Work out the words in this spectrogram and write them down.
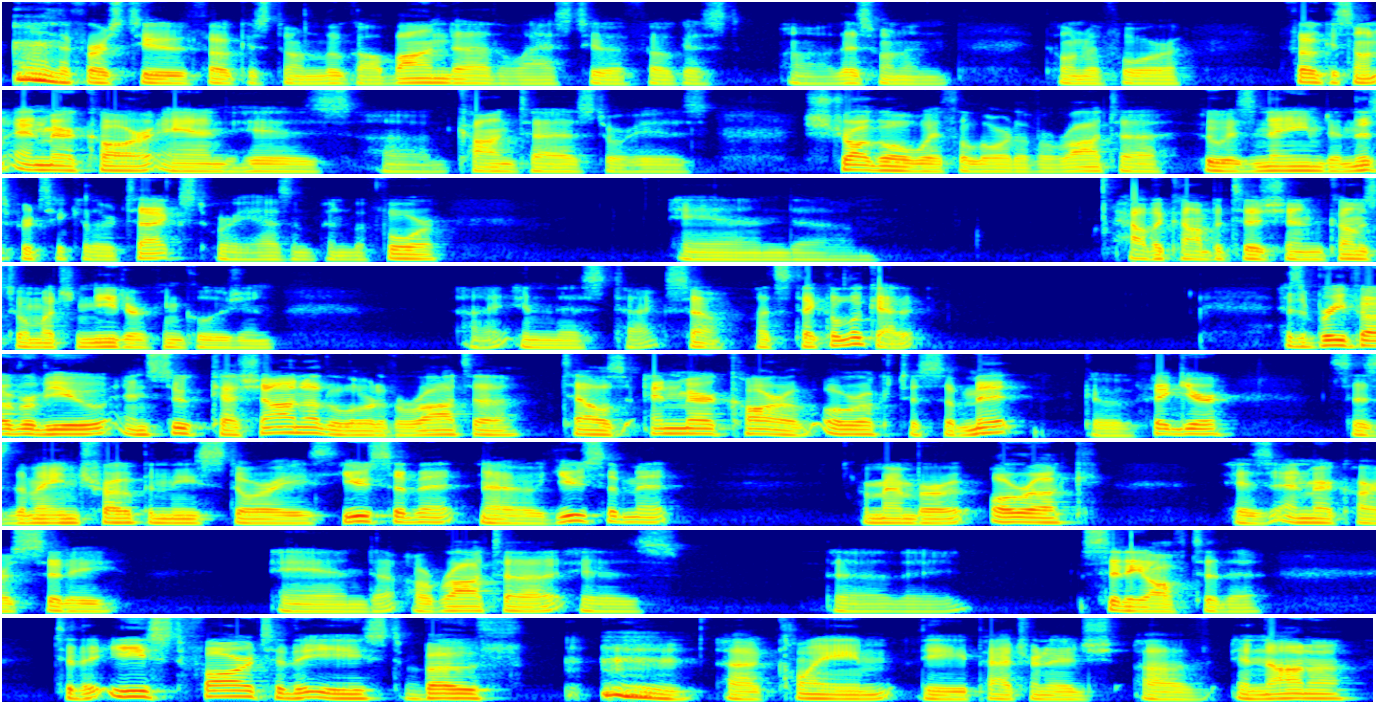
the first two focused on Lugalbanda. The last two have focused, uh, this one and the one before, focused on Enmerkar and his um, contest or his struggle with the Lord of Aratta, who is named in this particular text where he hasn't been before, and um, how the competition comes to a much neater conclusion uh, in this text. So let's take a look at it. As a brief overview, Ensuhkeshana, the Lord of Aratta, tells Enmerkar of Uruk to submit. Go figure. Says the main trope in these stories. You submit. No, you submit. Remember, Uruk is Enmerkar's city, and Aratta is the, the city off to the to the east, far to the east. Both uh, claim the patronage of Inanna,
